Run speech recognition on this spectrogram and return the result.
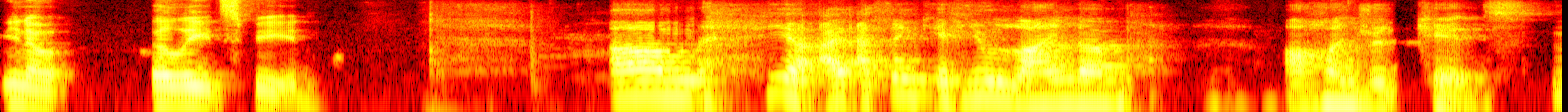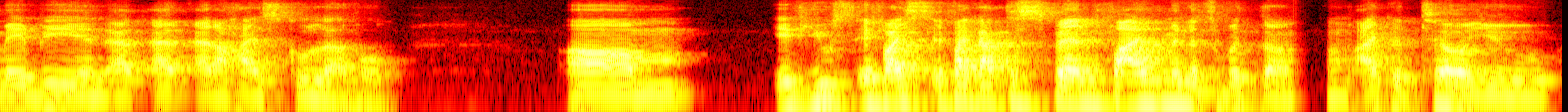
you know elite speed? Um, yeah, I, I think if you lined up a hundred kids, maybe in at, at, at a high school level, um, if you if I if I got to spend five minutes with them, I could tell you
